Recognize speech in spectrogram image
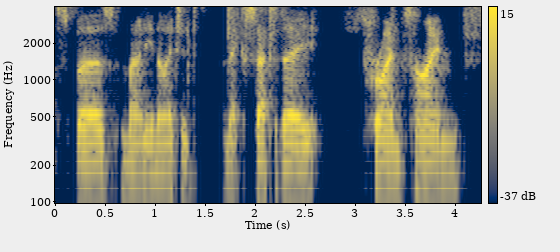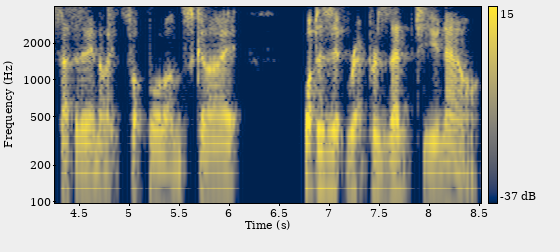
Spurs Man United next Saturday, prime time Saturday night football on Sky? What does it represent to you now?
